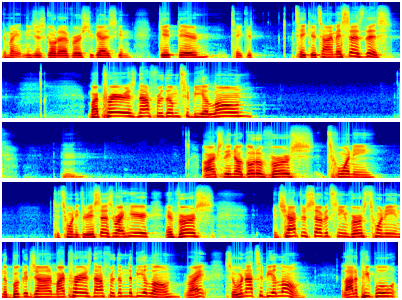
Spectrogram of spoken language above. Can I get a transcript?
I might need to just go to that verse. You guys can get there. Take your Take your time. It says this My prayer is not for them to be alone. Mm. Or actually, no, go to verse 20 to 23. It says right here in verse, in chapter 17, verse 20 in the book of John, my prayer is not for them to be alone, right? So we're not to be alone. A lot of people,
